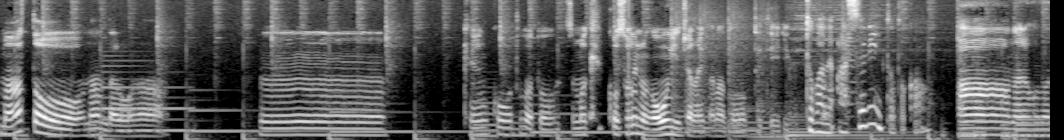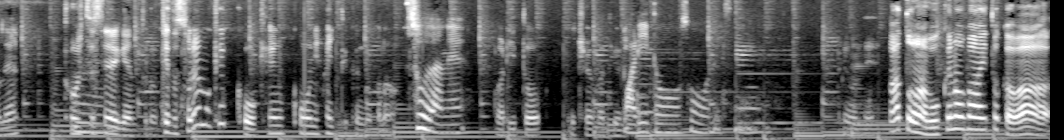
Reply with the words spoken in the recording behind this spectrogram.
まああとなんだろうな。うーん健康とか動物、まあ、結構そういうのが多いんじゃないかなと思ってて入り口とかねアスリートとか。ああなるほどね。糖質制限とか、けどそれも結構健康に入ってくるのかな。そうだね。割とどちらかというと。割とそうですね。だよねあとは僕の場合とかは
